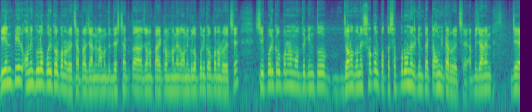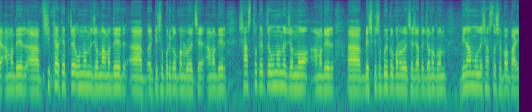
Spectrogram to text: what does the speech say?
বিএনপির অনেকগুলো পরিকল্পনা রয়েছে, আপনারা জানেন, আমাদের দেশটা জনাব তারেক রহমানের অনেকগুলো পরিকল্পনা রয়েছে। সেই পরিকল্পনার মধ্যে কিন্তু জনগণের সকল প্রত্যাশা পূরণের কিন্তু একটা অঙ্গীকার রয়েছে। আপনি জানেন যে আমাদের শিক্ষার ক্ষেত্রে উন্নয়নের জন্য আমাদের কিছু পরিকল্পনা রয়েছে। আমাদের স্বাস্থ্য ক্ষেত্রে উন্নয়নের জন্য আমাদের বেশ কিছু পরিকল্পনা রয়েছে যাতে জনগণ বিনামূল্যে স্বাস্থ্যসেবা পায়।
